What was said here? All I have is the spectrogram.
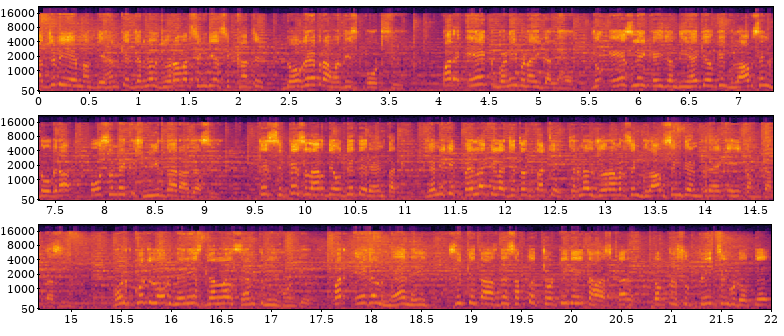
ਅੱਜ ਵੀ ਇਹ ਮੰਨਦੇ ਹਨ ਕਿ ਜਨਰਲ ਜ਼ੋਰਾਵਰ ਸਿੰਘ ਦੀਆਂ ਸਿੱਖਾਂ 'ਚ ਡੋਗਰੇ ਭਰਾਵਾਂ ਦੀ ਸਪੋਰਟ ਸੀ। ਪਰ ਇਹ ਇੱਕ ਬਣੀ ਬਣਾਈ ਗੱਲ ਹੈ, ਜੋ ਇਸ ਲਈ ਕਹੀ ਜਾਂਦੀ ਹੈ ਕਿਉਂਕਿ ਗੁਲਾਬ ਸਿੰਘ ਡੋਗਰਾ ਉਸ ਸਮੇਂ ਕਸ਼ਮੀਰ ਦਾ ਰਾਜਾ ਸੀ ਤੇ ਸਿੱਪੇ ਸਲਾਰ ਦੇ ਅਹੁਦੇ ਤੇ ਰਹਿਣ ਤੱਕ, ਯਾਨੀ ਕਿ ਪਹਿਲਾ ਕਿਲਾ ਜਿੱਤਣ ਤੱਕ ਜਨਰਲ ਜ਼ੋਰਾਵਰ ਸਿੰਘ ਗੁਲਾਬ ਸਿੰਘ ਦੇ ਅੰਡਰ ਰਹਿ ਕੇ ਹੀ ਕੰਮ ਕਰਦਾ ਸੀ। ਹੁਣ ਕੁਝ ਲੋਕ ਮੇਰੀ ਇਸ ਗੱਲ ਨਾਲ ਸਹਿਮਤ ਨਹੀਂ ਹੋਣਗੇ, ਪਰ ਇਹ ਗੱਲ ਮੈਂ ਨਹੀਂ, ਸਿੱਖ ਇਤਿਹਾਸ ਦੇ ਸਭ ਤੋਂ ਚੋਟੀ ਦੇ ਇਤਿਹਾਸਕਾਰ ਡਾਕਟਰ ਸੁਖਪ੍ਰੀਤ ਸਿੰਘ ਉਡੋਕੇ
